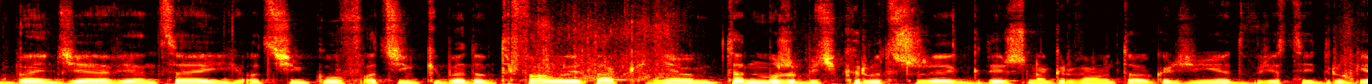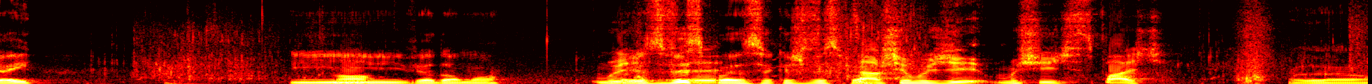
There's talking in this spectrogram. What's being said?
będzie więcej odcinków. Odcinki będą trwały tak, nie wiem, ten może być krótszy, gdyż nagrywamy to o godzinie 22. I No. wiadomo. Mu- Jest wyspa, e, jest jakaś wyspa. Sam się musi, musi iść spać. E,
